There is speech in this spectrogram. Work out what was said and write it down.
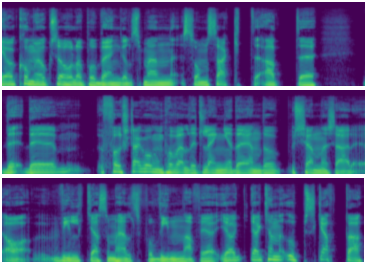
Jag kommer också hålla på Bengals, men som sagt att eh, det, det första gången på väldigt länge där jag ändå känner så här, ja, vilka som helst får vinna. För jag, jag, jag kan uppskatta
